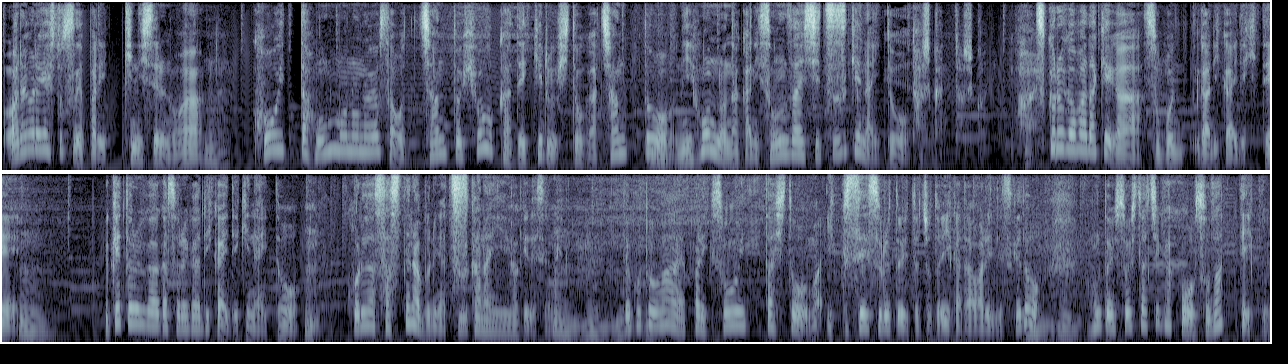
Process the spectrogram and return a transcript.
我々が一つやっぱり気にしてるのは、うん、こういった本物の良さをちゃんと評価できる人がちゃんと日本の中に存在し続けないと、確かに確かに、はい、作る側だけがそこが理解できて、うん、受け取る側がそれが理解できないと、うん、これはサステナブルには続かないわけですよね。ということはやっぱりそういった人をまあ育成するというとちょっと言い方は悪いですけど、本当にそういう人たちがこう育っていく、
